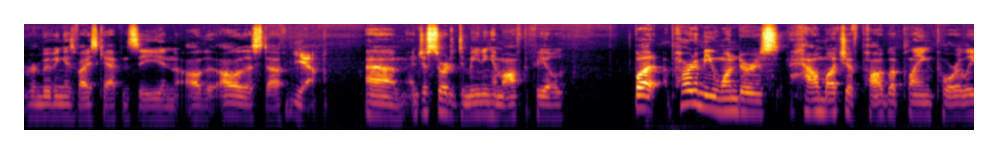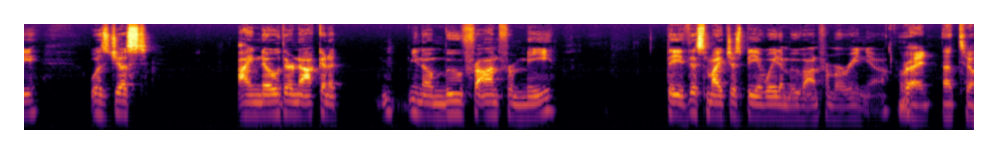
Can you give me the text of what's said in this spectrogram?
removing his vice captaincy and all the all of this stuff Yeah. um, and just sort of demeaning him off the field. But part of me wonders how much of Pogba playing poorly was just, I know they're not gonna, you know, move on from me. They this might just be a way to move on from Mourinho Right. That too.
